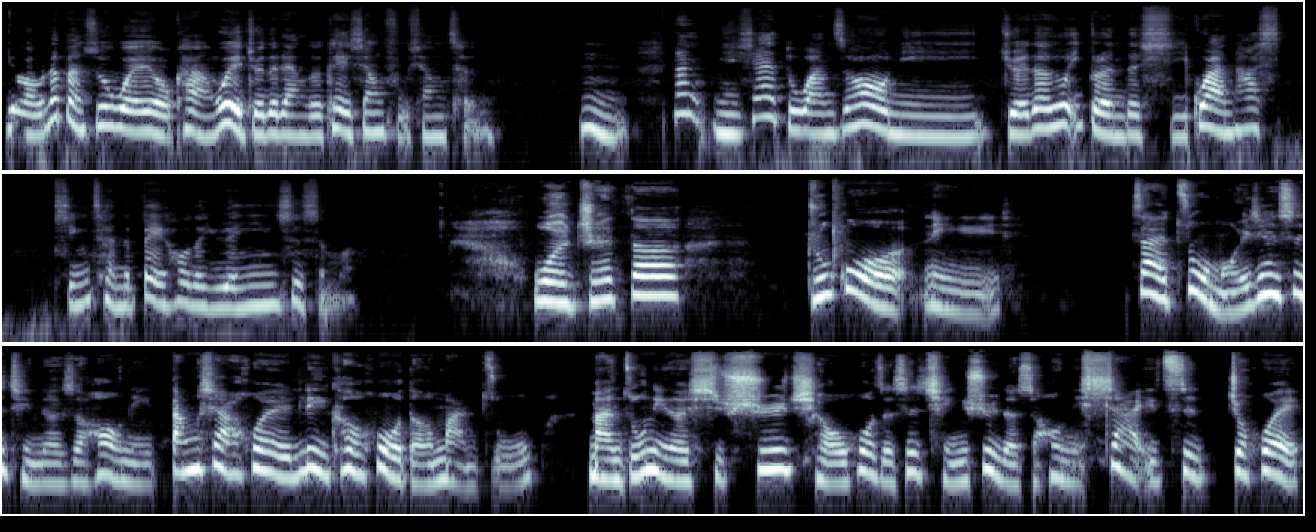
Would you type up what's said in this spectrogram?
有那本书我也有看，我也觉得两个可以相辅相成。嗯，那你现在读完之后，你觉得说一个人的习惯它形成的背后的原因是什么？我觉得，如果你在做某一件事情的时候，你当下会立刻获得满足。满足你的需求或者是情绪的时候，你下一次就会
